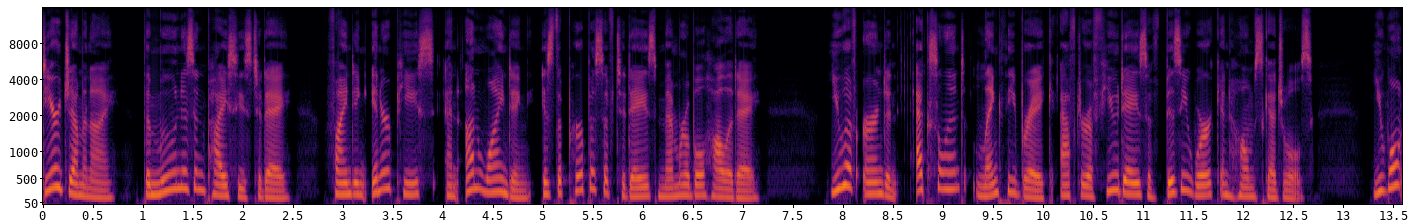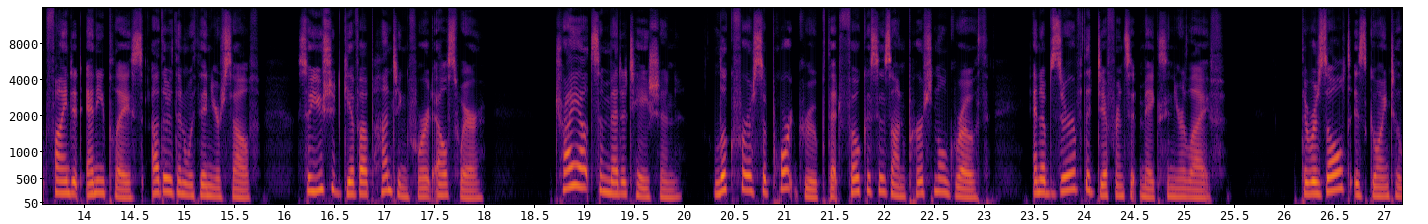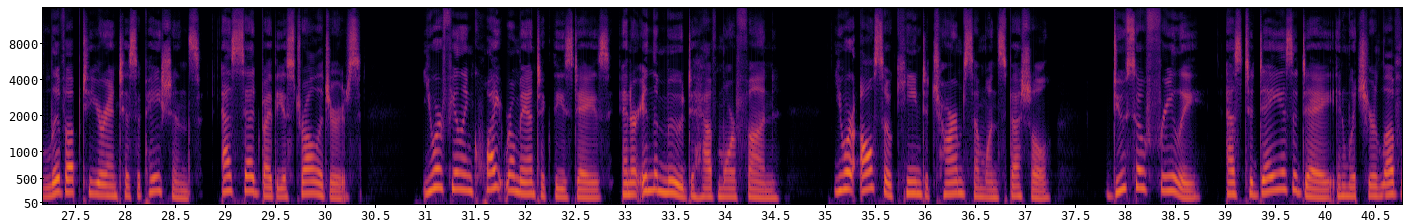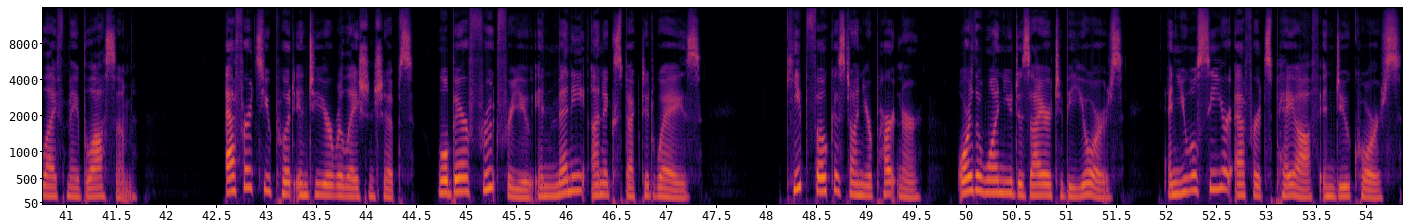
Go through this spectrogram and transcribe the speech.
Dear Gemini, the moon is in Pisces today. Finding inner peace and unwinding is the purpose of today's memorable holiday. You have earned an excellent, lengthy break after a few days of busy work and home schedules. You won't find it anyplace other than within yourself, so you should give up hunting for it elsewhere. Try out some meditation, look for a support group that focuses on personal growth, and observe the difference it makes in your life. The result is going to live up to your anticipations, as said by the astrologers. You are feeling quite romantic these days and are in the mood to have more fun. You are also keen to charm someone special. Do so freely, as today is a day in which your love life may blossom. Efforts you put into your relationships will bear fruit for you in many unexpected ways. Keep focused on your partner, or the one you desire to be yours, and you will see your efforts pay off in due course.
